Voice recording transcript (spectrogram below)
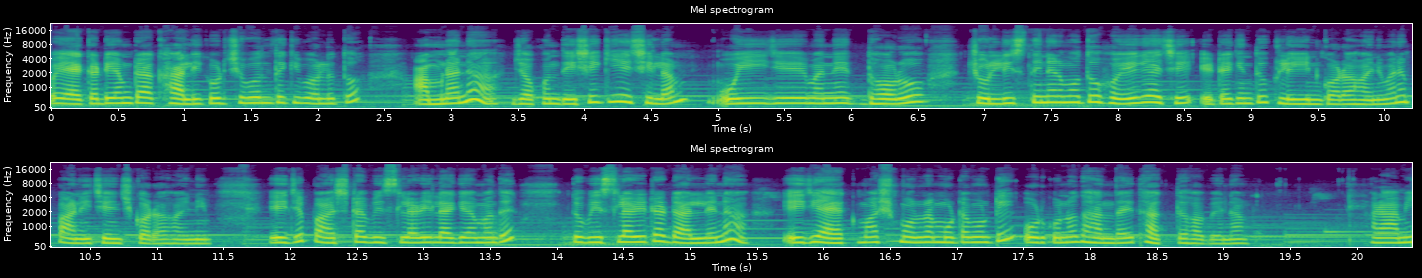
ওই অ্যাকাডিয়ামটা খালি করছে বলতে কি বলো তো আমরা না যখন দেশে গিয়েছিলাম, ওই যে মানে ধরো চল্লিশ দিনের মতো হয়ে গেছে, এটা কিন্তু ক্লিন করা হয়নি মানে পানি চেঞ্জ করা হয়নি। এই যে পাঁচটা বিসলারি লাগে আমাদের, তো বিসলারিটা ডাললে না এই যে এক মাস মোটা- মোটামুটি ওর কোনো ধান্দায় থাকতে হবে না। আর আমি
